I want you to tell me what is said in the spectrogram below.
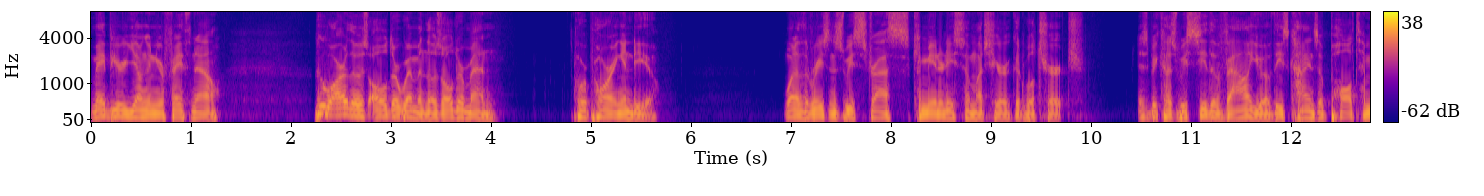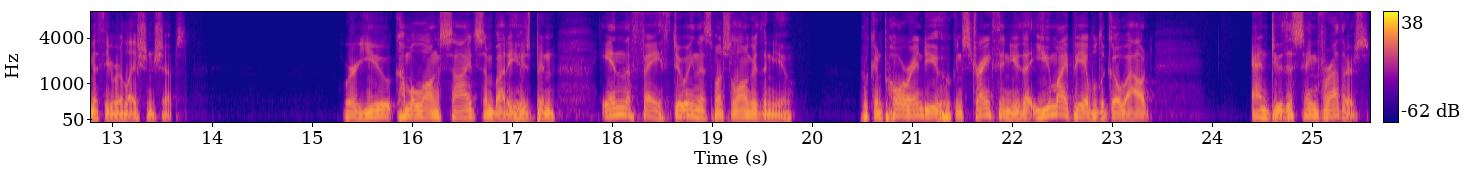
Maybe you're young in your faith now. Who are those older women, those older men who are pouring into you? One of the reasons we stress community so much here at Goodwill Church is because we see the value of these kinds of Paul Timothy relationships where you come alongside somebody who's been in the faith doing this much longer than you, who can pour into you, who can strengthen you, that you might be able to go out and do the same for others.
